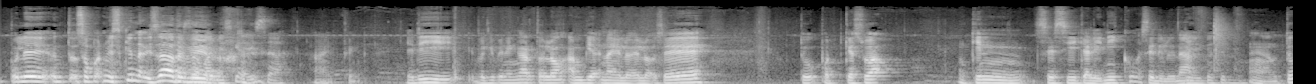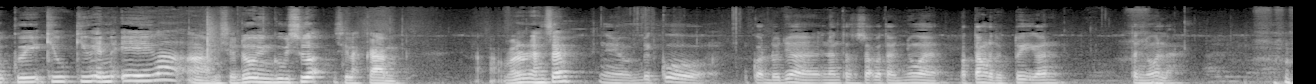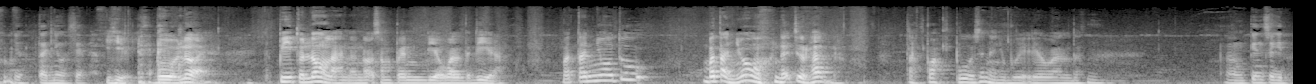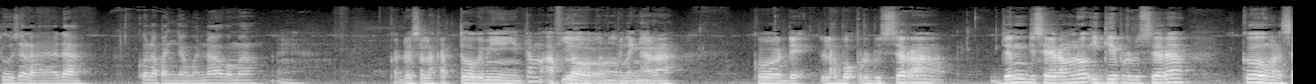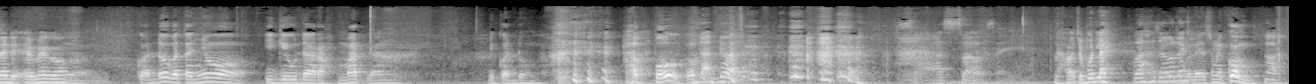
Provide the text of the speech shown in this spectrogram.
boleh untuk sobat miskin tak bisa tapi Sama miskin tak bisa. Nah, itu. jadi bagi pendengar tolong ambil na elok-elok saya untuk podcast wak mungkin sesi kali ini kok saya dulu nah Ya, sedih. Nah, untuk Q, Q, Q&A lah ah bisa do minggu besok silahkan Ah, Baru Hansam Ya, beko kok do aja nanti sesak bertanya eh. petang lah tutui kan. Tanya lah. ya, tanya saya. Iya, boleh. eh. Tapi tolonglah nak nak sampai di awal tadi ya. Bertanya tu, bertanya, nak curhat. Tak apa-apa saya nanya buat di awal tu. Ah, mungkin segitu salah ada. Kau lah panjang warna kau mah. Kau ada salah kata kami, minta maaf Yo, lo pendengar lah. Kau dek lah bawa produser lah. Jangan diserang lo IG produser lah. Kau merasa DM ya kau. Ya, kok ada bertanya IG udah rahmat kan. Beko ada. Apa kok? Tak ada. Asal saya. Lah, awak cabut lah. Lah jauh leh. Assalamualaikum. Nah.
